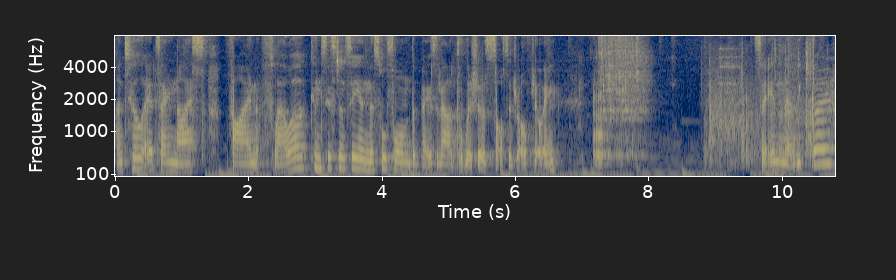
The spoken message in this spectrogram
until it's a nice fine flour consistency and this will form the base of our delicious sausage roll filling. So in there we go,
